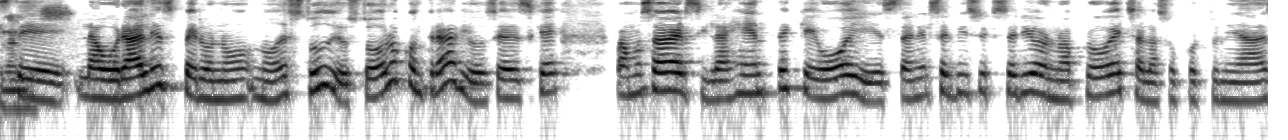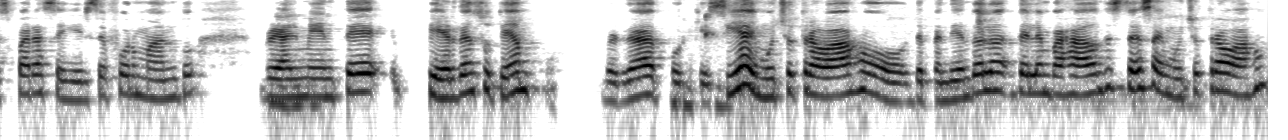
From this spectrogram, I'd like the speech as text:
este, laborales pero no, no de estudios, todo lo contrario. O sea, es que vamos a ver si la gente que hoy está en el servicio exterior no aprovecha las oportunidades para seguirse formando, realmente pierden su tiempo. ¿verdad? Porque sí hay mucho trabajo, dependiendo de la, embajada donde estés, hay mucho trajo,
